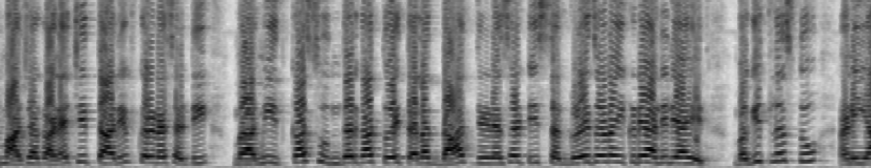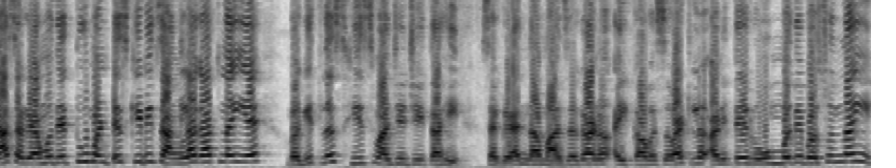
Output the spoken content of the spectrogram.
माझ्या गाण्याची तारीफ करण्यासाठी मी इतका सुंदर गातोय त्याला दाद देण्यासाठी सगळेजण इकडे आलेले आहेत. बघितलंस तू आणि या सगळ्यामध्ये तू म्हणतेस की मी चांगला गात नाहीये. बघितलंस हीच माझी जीत आहे. सगळ्यांना माझं गाणं ऐकावंसं वाटलं आणि ते रूममध्ये बसून नाही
